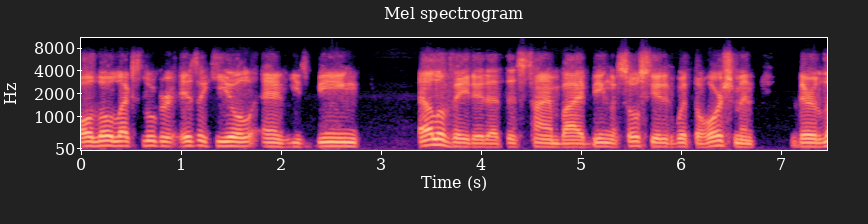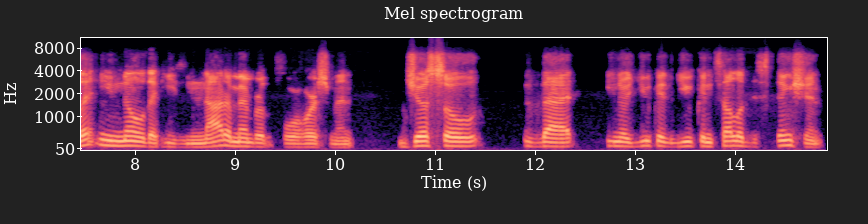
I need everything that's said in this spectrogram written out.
although Lex Luger is a heel and he's being elevated at this time by being associated with the Horsemen, they're letting you know that he's not a member of the Four Horsemen, just so that you know you can you can tell a distinction.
